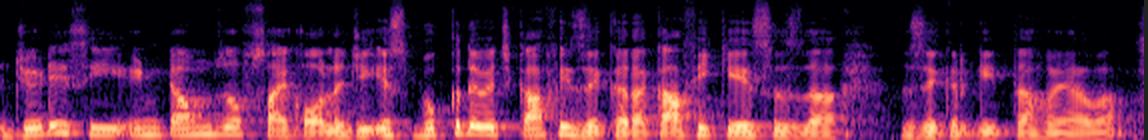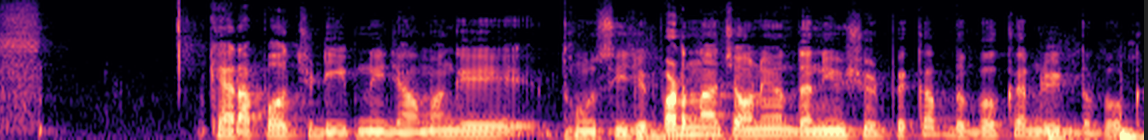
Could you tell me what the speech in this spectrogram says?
ਜਿਹੜੇ ਸੀ ਇਨ ਟਰਮਸ ਆਫ ਸਾਈਕੋਲੋਜੀ ਇਸ ਬੁੱਕ ਦੇ ਵਿੱਚ ਕਾਫੀ ਜ਼ਿਕਰ ਆ, ਕਾਫੀ ਕੇਸਸ ਦਾ ਜ਼ਿਕਰ ਕੀਤਾ ਹੋਇਆ ਵਾ। ਖੈਰ ਆਪਾਂ ਚ ਡੀਪ ਨਹੀਂ ਜਾਵਾਂਗੇ। ਤੁਸੀਂ ਜੇ ਪੜ੍ਹਨਾ ਚਾਹੁੰਦੇ ਹੋ then you should pick up the book and read the book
